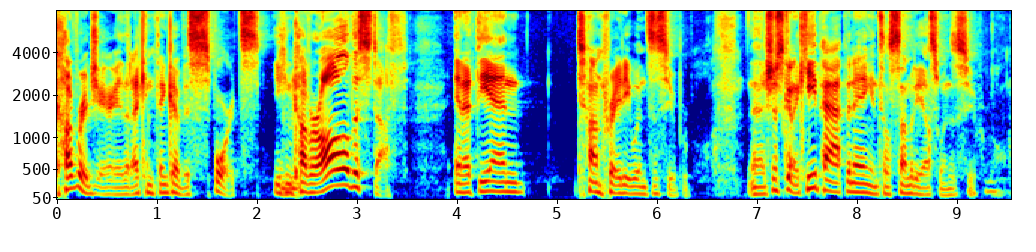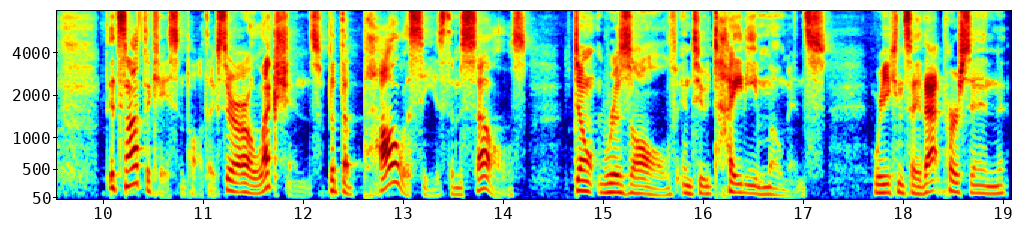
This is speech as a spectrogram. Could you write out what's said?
coverage area that I can think of is sports. You can mm-hmm. cover all the stuff, and at the end, Tom Brady wins the Super Bowl, and it's just going to keep happening until somebody else wins the Super Bowl. It's not the case in politics. There are elections, but the policies themselves don't resolve into tidy moments where you can say that person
